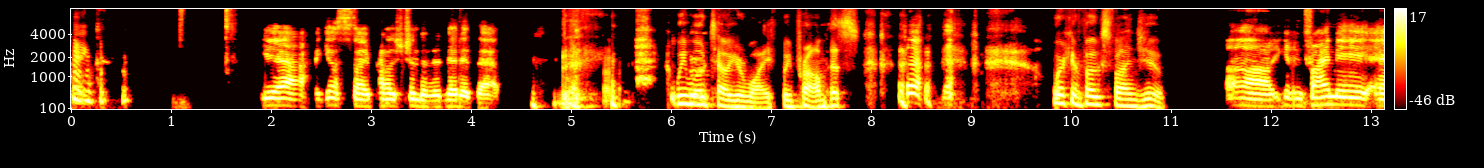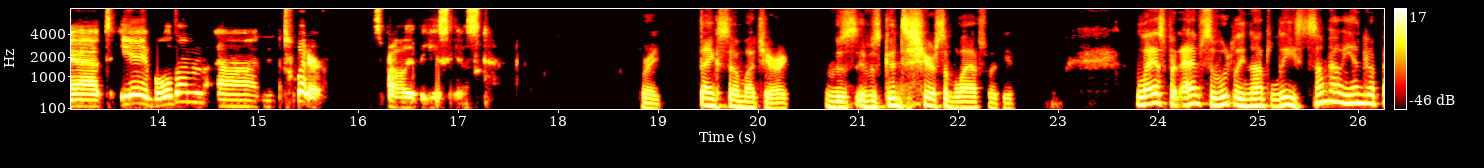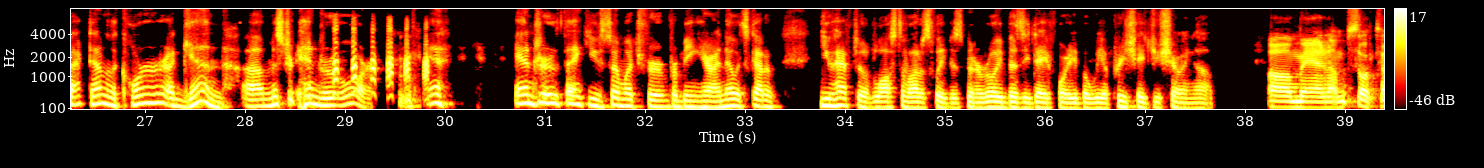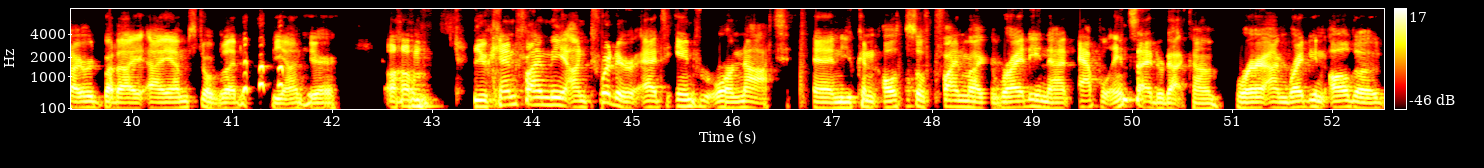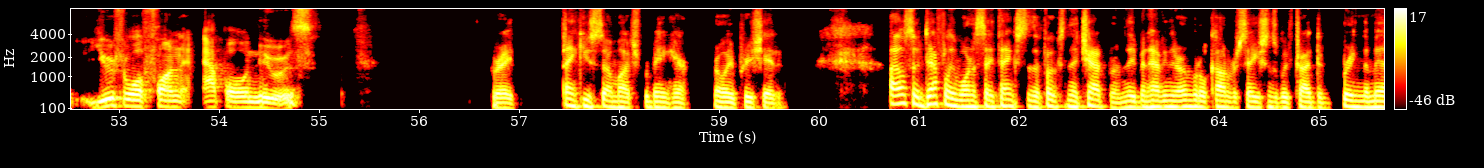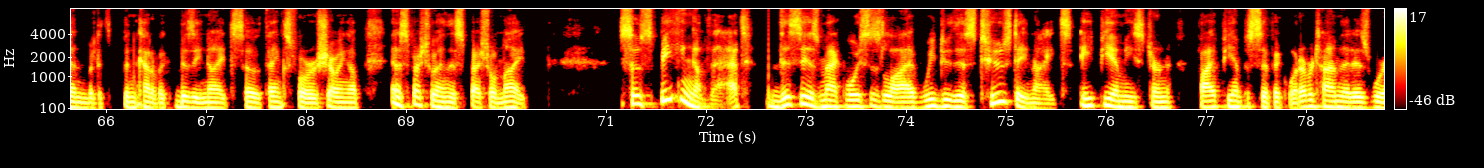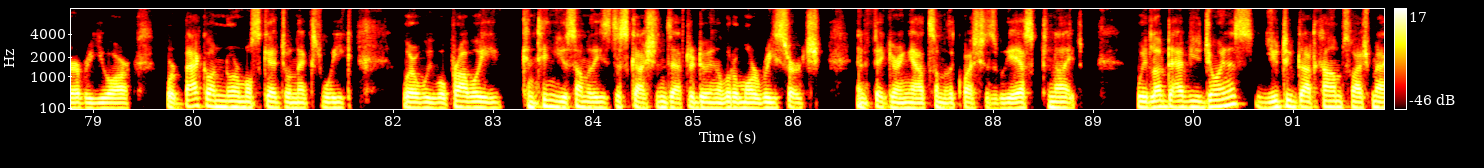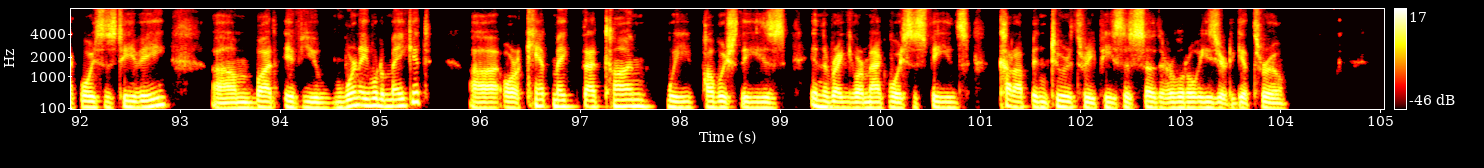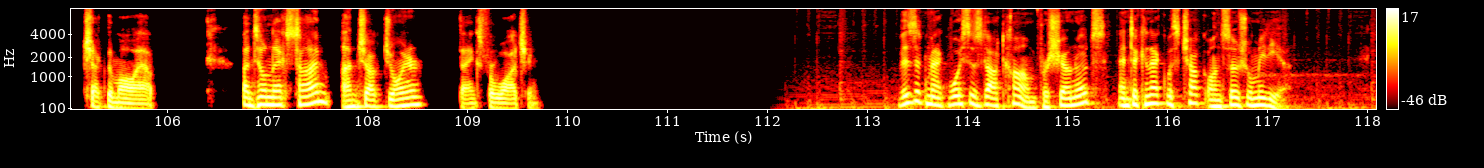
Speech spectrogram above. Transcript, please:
Yeah, I guess I probably shouldn't have admitted that. We won't tell your wife, we promise. Where can folks find you? Uh, you can find me at EA Bolden on Twitter. It's probably the easiest. Great. Thanks so much, Eric. It was it was good to share some laughs with you. Last but absolutely not least, somehow he ended up back down in the corner again. Uh, Mr. Andrew Orr. An- Andrew, thank you so much for for being here. I know it's got to you have to have lost a lot of sleep. It's been a really busy day for you, but we appreciate you showing up. Oh man, I'm so tired, but I, I am still glad to be on here. Um, you can find me on Twitter at Andrew or not, and you can also find my writing at AppleInsider.com, where I'm writing all the usual fun Apple news. Great. Thank you so much for being here. Really appreciate it. I also definitely want to say thanks to the folks in the chat room. They've been having their own little conversations. We've tried to bring them in, but it's been kind of a busy night. So thanks for showing up, and especially on this special night. So, speaking of that, this is Mac Voices Live. We do this Tuesday nights, 8 p.m. Eastern, 5 p.m. Pacific, whatever time that is, wherever you are. We're back on normal schedule next week, where we will probably continue some of these discussions after doing a little more research and figuring out some of the questions we asked tonight. We'd love to have you join us, youtube.com slash Mac Voices TV. Um, but if you weren't able to make it, uh, or can't make that time, we publish these in the regular Mac Voices feeds, cut up in two or three pieces so they're a little easier to get through. Check them all out. Until next time, I'm Chuck Joiner. Thanks for watching. Visit MacVoices.com for show notes and to connect with Chuck on social media.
